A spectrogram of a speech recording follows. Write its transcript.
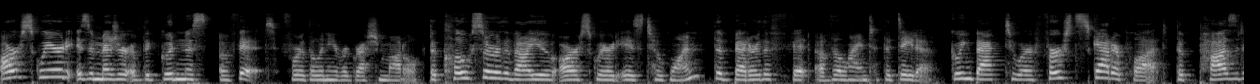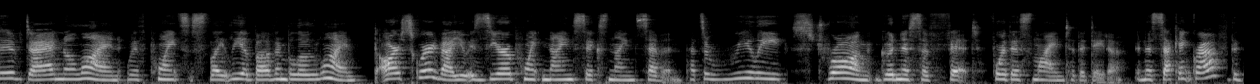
R squared is a measure of the goodness of fit for the linear regression model. The closer the value of R squared is to 1, the better the fit of the line to the data. Going back to our first scatter plot, the positive diagonal line with points slightly above and below the line, the R squared value is 0.9697. That's a really strong goodness of fit for this line to the data. In the second graph, the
